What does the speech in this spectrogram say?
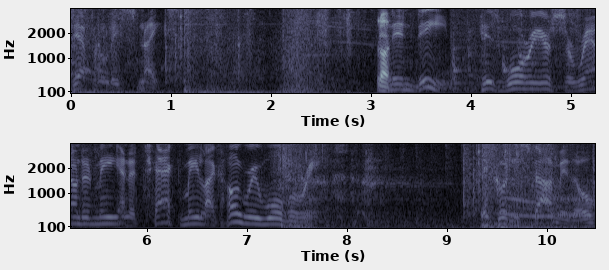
definitely snakes. And indeed, his warriors surrounded me and attacked me like hungry wolverines. They couldn't stop me, though,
